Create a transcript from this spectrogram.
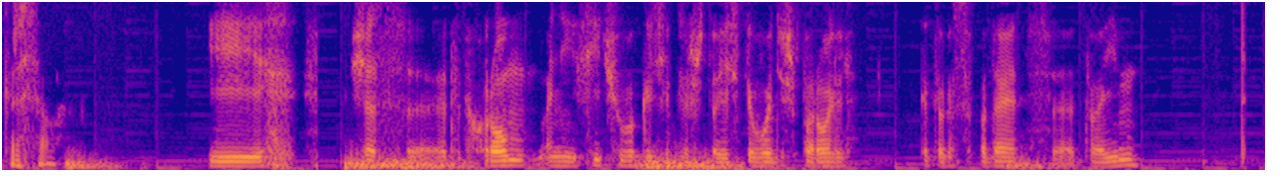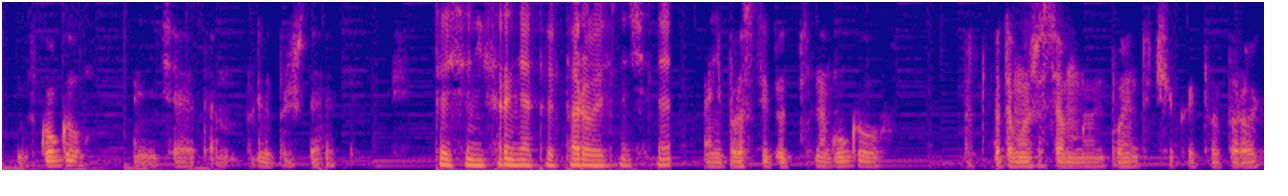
Красава. И сейчас этот Chrome, они фичу выкатили, что если ты вводишь пароль, который совпадает с э, твоим в Google, они тебя там предупреждают. То есть они хранят твой пароль, значит, да? Они просто идут на Google, по, тому же самому endpoint чекают твой пароль.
